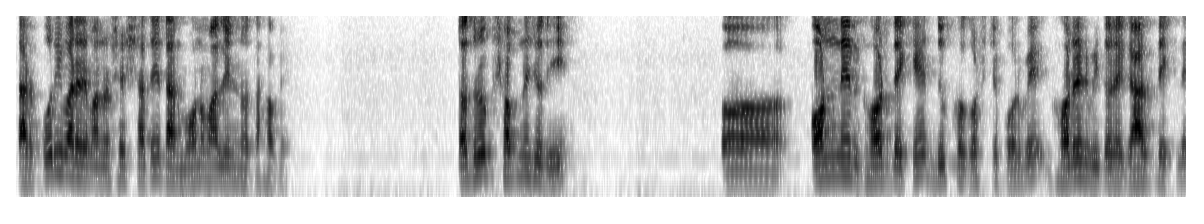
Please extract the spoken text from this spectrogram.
তার পরিবারের মানুষের সাথে তার মনোমালিন্যতা হবে। তদ্রূপ স্বপ্নে যদি অন্যের ঘর দেখে দুঃখ কষ্টে পড়বে, ঘরের ভিতরে গাছ দেখলে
